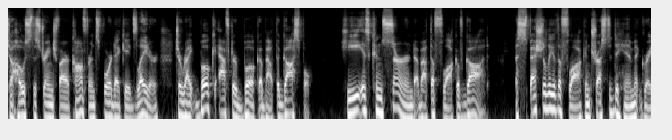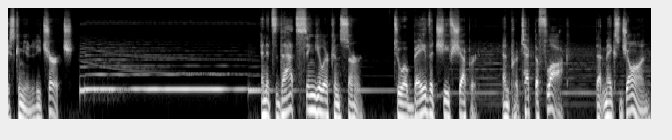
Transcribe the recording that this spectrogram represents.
to host the Strange Fire Conference four decades later, to write book after book about the gospel. He is concerned about the flock of God, especially the flock entrusted to him at Grace Community Church. And it's that singular concern to obey the chief shepherd and protect the flock that makes John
